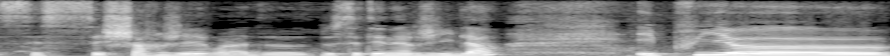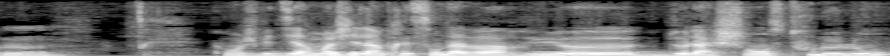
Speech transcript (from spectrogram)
c'est chargé, voilà, de, de cette énergie-là. Et puis, euh, comment je vais dire, moi j'ai l'impression d'avoir eu euh, de la chance tout le long.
